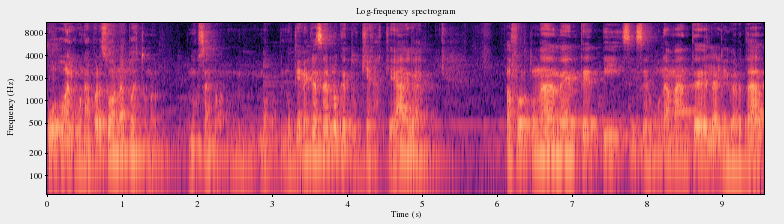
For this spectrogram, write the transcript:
O, alguna persona, pues tú no, no, no, no tiene que hacer lo que tú quieras que haga. Afortunadamente Pisces es un amante de la libertad.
